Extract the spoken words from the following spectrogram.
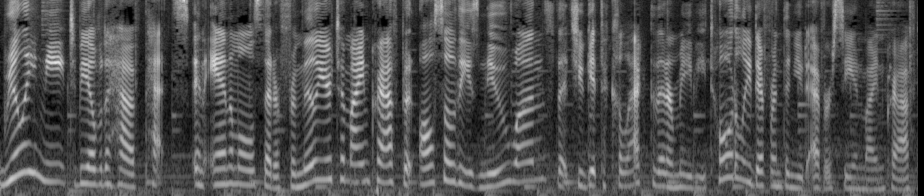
really neat to be able to have pets and animals that are familiar to Minecraft, but also these new ones that you get to collect that are maybe totally different than you'd ever see in Minecraft.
